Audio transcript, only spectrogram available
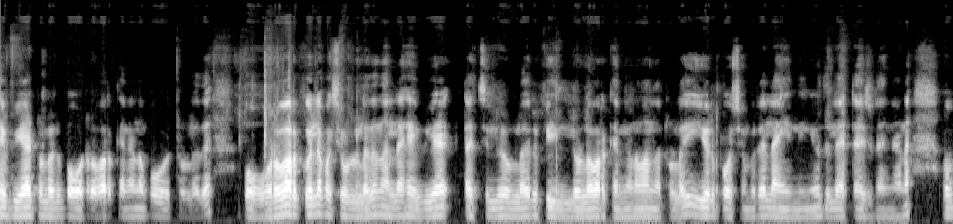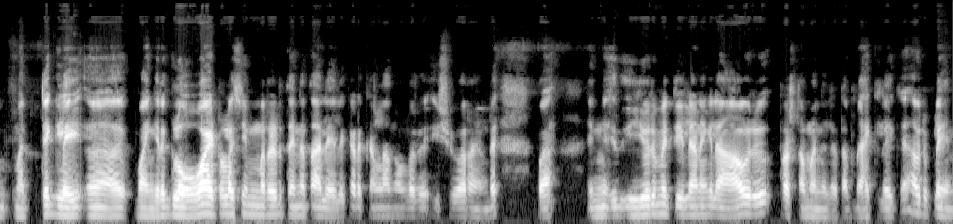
ഹെവി ആയിട്ടുള്ള ഒരു ബോർഡർ വർക്ക് തന്നെയാണ് പോയിട്ടുള്ളത്. ഓവർ വർക്കും ഇല്ല പക്ഷെ ഉള്ളത് നല്ല ഹെവി ടച്ചിലുള്ള ഒരു ഫീലിലുള്ള വർക്ക് തന്നെയാണ് വന്നിട്ടുള്ളത്. ഈ ഒരു പോർഷൻ വരെ ലൈനിങ് ഇതിൽ അറ്റാച്ച്ഡ് തന്നെയാണ്. അപ്പം മറ്റേ ഗ്ലേ ഭയങ്കര ഗ്ലോ ആയിട്ടുള്ള ഷിമ്മർ എടുത്ത് തന്നെ തലയിൽ കിടക്കണില്ല എന്നുള്ളൊരു ഇഷ്യൂ പറയുന്നുണ്ട് അപ്പം ഈ ഒരു മെറ്റീരിയൽ ആണെങ്കിൽ ആ ഒരു പ്രശ്നം വന്നില്ല കേട്ടോ. ബാക്കിലേക്ക് ആ ഒരു പ്ലെയിൻ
